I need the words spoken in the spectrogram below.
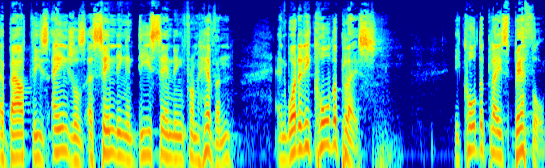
about these angels ascending and descending from heaven. And what did he call the place? He called the place Bethel.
